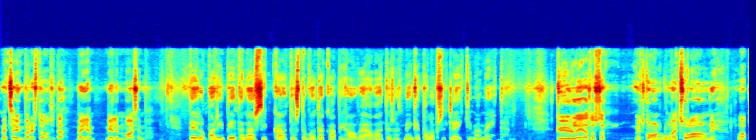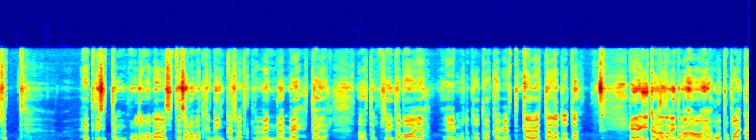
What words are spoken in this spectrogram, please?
metsäympäristö on sitä meidän mielenmaisemaa. Teillä on pari pientä nassikkaa, tuosta voi takapihan ovea avata, jos menkääpä lapset leikkimään mehtään. Kyllä, ja tuossa nyt kun on lumet sulanut, niin lapset hetki sitten, muutama päivä sitten sanovatkin, vinkkasivat, että me mennään mehtään ja no, että siitä vaan ja ei muuta tuota, käydä, käydä täällä tuota, heidänkin kannalta, niin tämähän on ihan huippupaikka.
